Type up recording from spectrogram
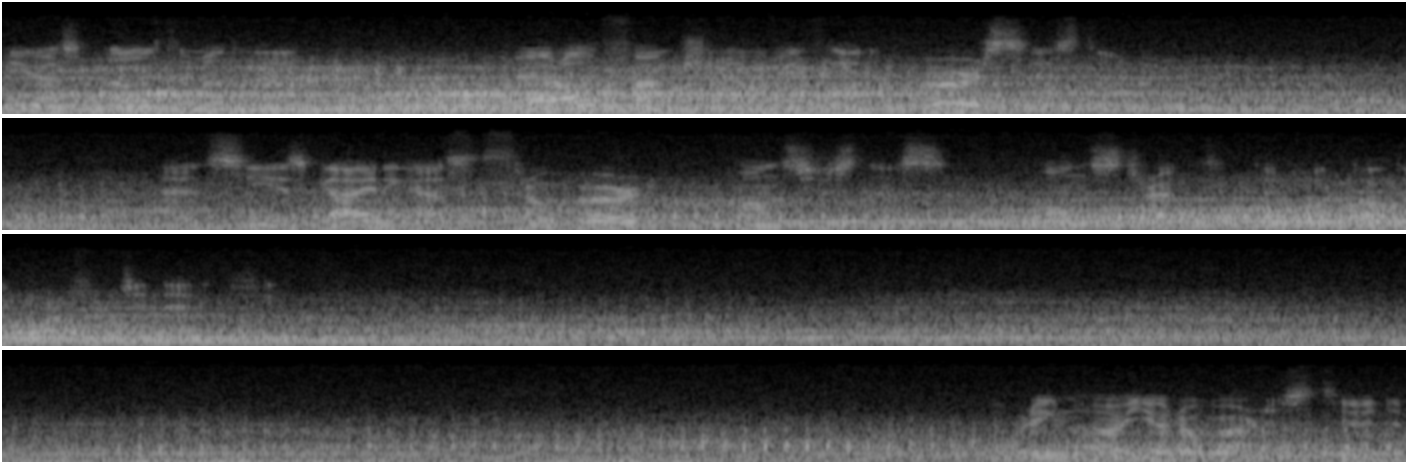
because ultimately we are all functioning within her system and she is guiding us through her consciousness construct that we call the morphogenetic field. Bring now your awareness to the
